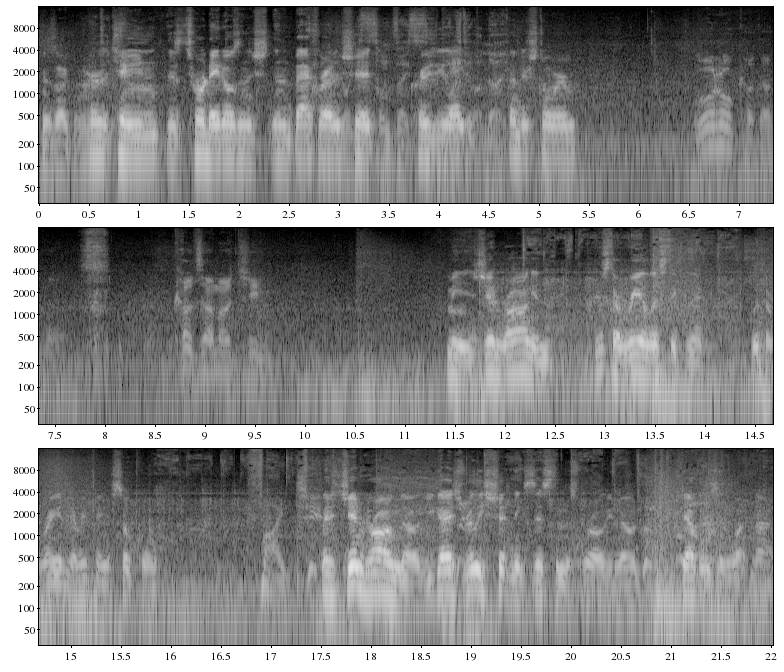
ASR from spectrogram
There's like hurricane, there's tornadoes in the, in the background and shit. Crazy like thunderstorm. I mean, it's Jin Wrong and just a realistic Nick with the rain and everything. It's so cool. But it's Jin Wrong though. You guys really shouldn't exist in this world, you know, devils and whatnot.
